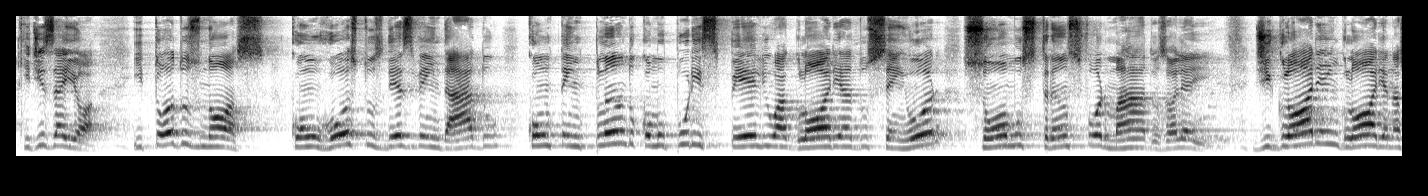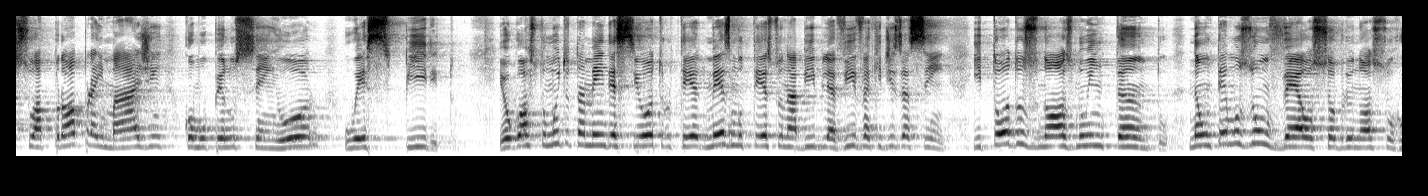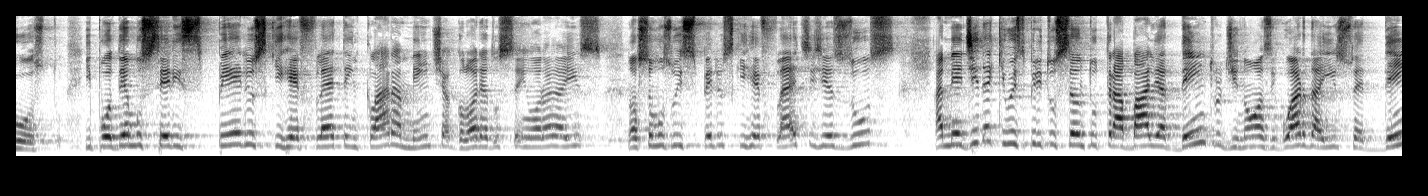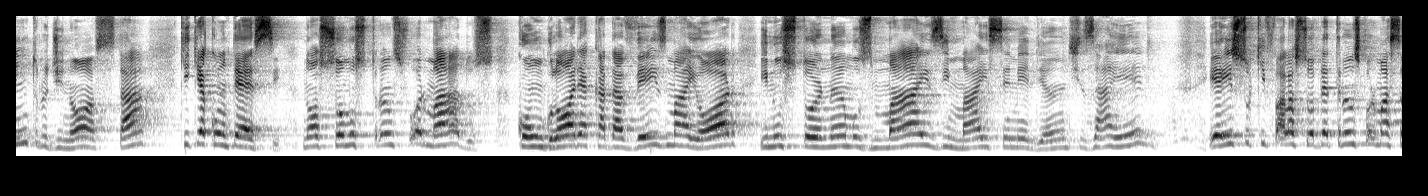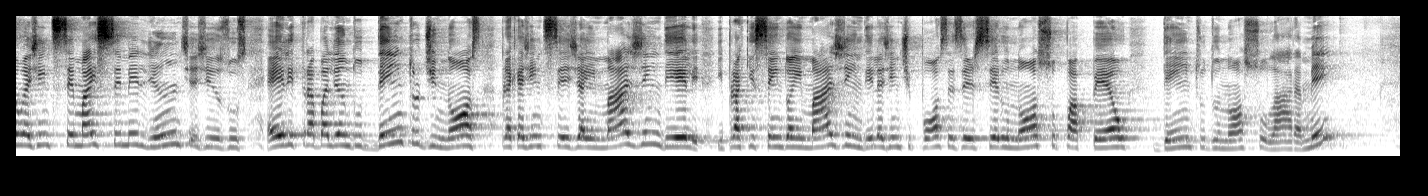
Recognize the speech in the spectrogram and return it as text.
que diz aí, ó, e todos nós, com o rosto desvendado, contemplando como por espelho a glória do Senhor, somos transformados, olha aí, de glória em glória na sua própria imagem, como pelo Senhor, o Espírito. Eu gosto muito também desse outro texto, mesmo texto na Bíblia Viva que diz assim: E todos nós, no entanto, não temos um véu sobre o nosso rosto, e podemos ser espelhos que refletem claramente a glória do Senhor. Olha isso. Nós somos os espelhos que reflete Jesus. À medida que o Espírito Santo trabalha dentro de nós, e guarda isso, é dentro de nós, tá? O que, que acontece? Nós somos transformados com glória cada vez maior e nos tornamos mais e mais semelhantes a Ele. E é isso que fala sobre a transformação, é a gente ser mais semelhante a Jesus, é Ele trabalhando dentro de nós para que a gente seja a imagem dele e para que, sendo a imagem dele, a gente possa exercer o nosso papel dentro do nosso lar, amém?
